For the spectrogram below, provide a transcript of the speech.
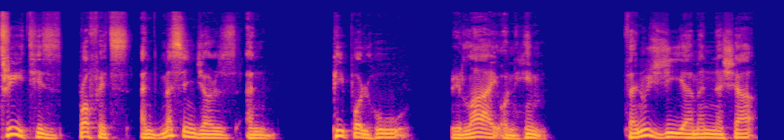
treat his prophets and messengers and people who rely on him فنجي من نشاء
